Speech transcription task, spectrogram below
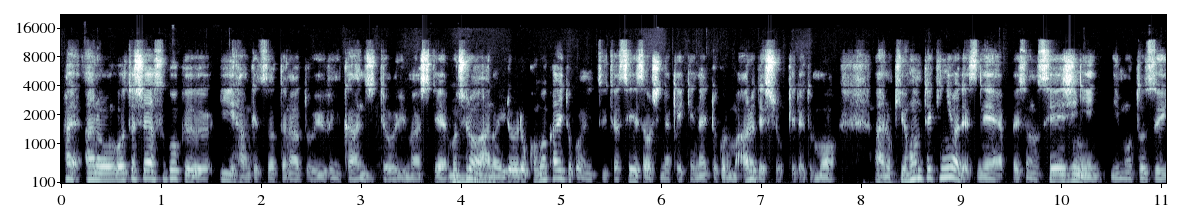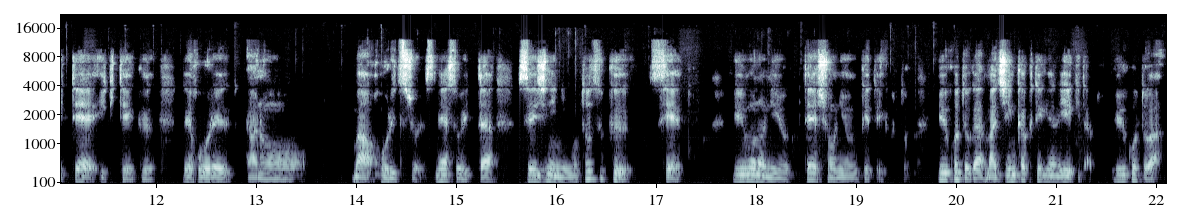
はい、あの、私はすごくいい判決だったなというふうに感じておりまして、もちろん、あの、いろいろ細かいところについては精査をしなきゃいけないところもあるでしょうけれども、あの、基本的にはですね、やっぱりその性自認に基づいて生きていく、で、法令、あの、まあ、法律上ですね、そういった性自認に基づく性というものによって承認を受けていくということが、まあ、人格的な利益だということは、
